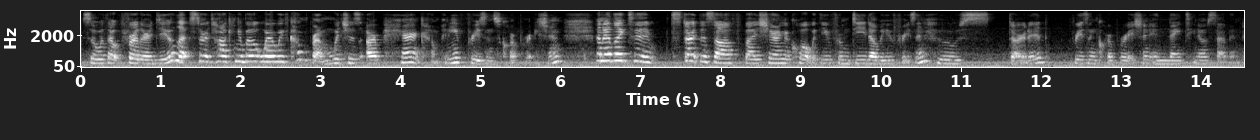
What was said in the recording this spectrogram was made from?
So without further ado, let's start talking about where we've come from, which is our parent company, Friesens Corporation. And I'd like to start this off by sharing a quote with you from D.W. Friesen, who started Friesen Corporation in 1907.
